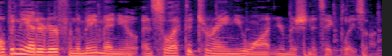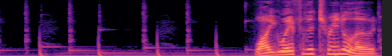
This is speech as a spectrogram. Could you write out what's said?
Open the editor from the main menu and select the terrain you want your mission to take place on. While you wait for the terrain to load,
